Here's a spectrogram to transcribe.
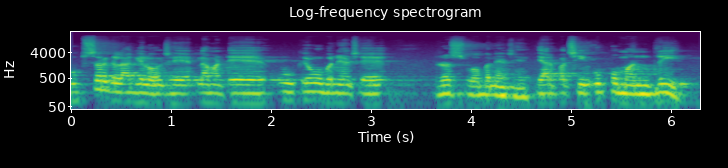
ઉપસર્ગ લાગેલો છે, એટલા માટે ઉ કેવો બને છે? રસ્વ બને છે. ત્યાર પછી ઉપમંત્રી.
